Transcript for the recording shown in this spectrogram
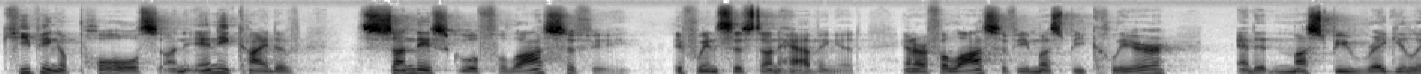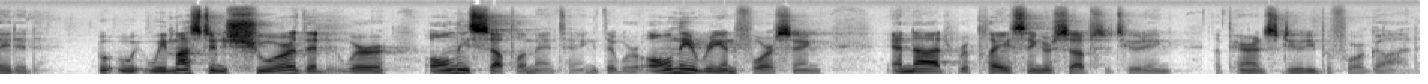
keeping a pulse on any kind of Sunday school philosophy if we insist on having it. And our philosophy must be clear and it must be regulated. We must ensure that we're only supplementing, that we're only reinforcing, and not replacing or substituting a parent's duty before God.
